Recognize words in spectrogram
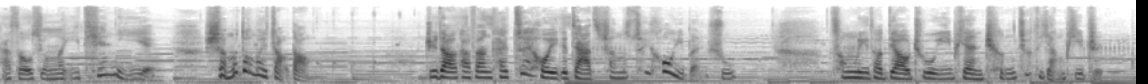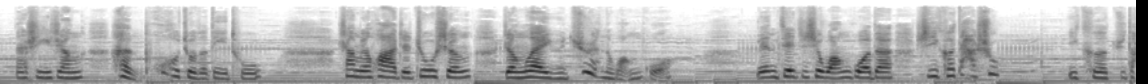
他搜寻了一天一夜，什么都没找到，直到他翻开最后一个架子上的最后一本书，从里头掉出一片陈旧的羊皮纸，那是一张很破旧的地图。上面画着诸神、人类与巨人的王国，连接这些王国的是一棵大树，一棵巨大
